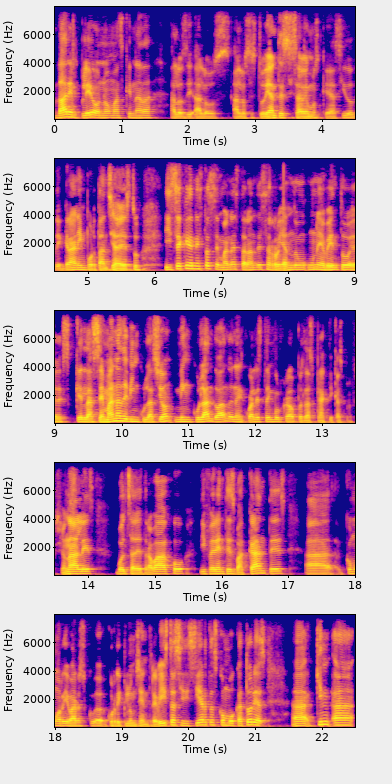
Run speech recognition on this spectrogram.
dar empleo, ¿no? Más que nada a los, a los, a los estudiantes y sabemos que ha sido de gran importancia esto. Y sé que en esta semana estarán desarrollando un evento, es que la semana de vinculación, vinculando ando, en el cual está involucrado pues las prácticas profesionales, bolsa de trabajo, diferentes vacantes, uh, cómo arribar currículums y entrevistas y ciertas convocatorias. Uh, ¿quién, uh,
